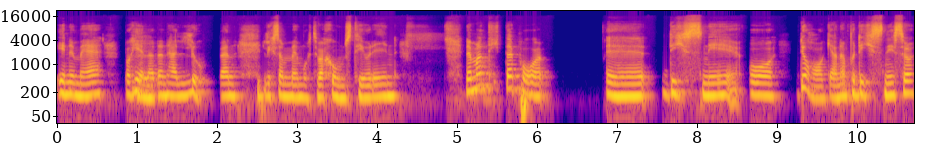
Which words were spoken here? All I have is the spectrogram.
Är ni med på hela mm. den här luppen liksom med motivationsteorin? När man tittar på eh, Disney och dagarna på Disney så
